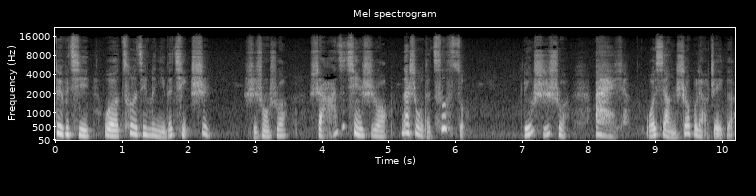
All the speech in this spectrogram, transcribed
对不起，我错进了你的寝室。”石崇说：“啥子寝室哦？那是我的厕所。”刘石说：“哎呀，我享受不了这个，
